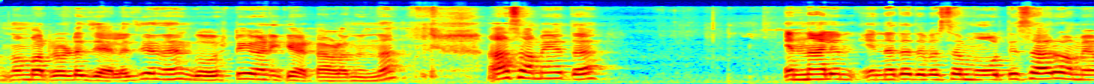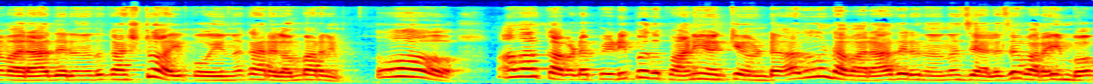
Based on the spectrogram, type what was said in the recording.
എന്നും പറഞ്ഞുകൊണ്ട് ജലജ ഞാൻ ഗോഷ്ടി കാണിക്കട്ടോ കേട്ടോ അവിടെ നിന്ന്. ആ സമയത്ത് എന്നാലും ഇന്നത്തെ ദിവസം മൂർത്തി സാറും അമ്മയും വരാതിരുന്നത് കഷ്ടമായി പോയെന്ന് കനകം പറഞ്ഞു. ഓ അവർക്ക് അവിടെ പിടിപ്പത് പണിയൊക്കെ ഉണ്ട്. അതുകൊണ്ടാണ് വരാതിരുന്നതെന്ന് ജലജ പറയുമ്പോൾ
